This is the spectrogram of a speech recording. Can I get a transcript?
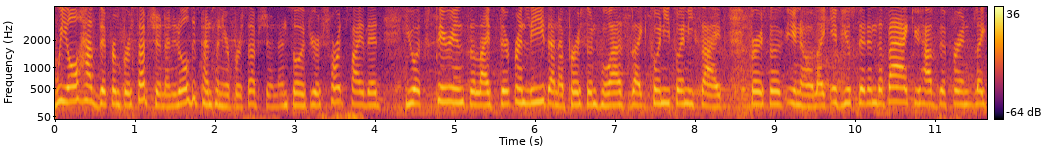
we all have different perception and it all depends on your perception. And so if you're short-sighted, you experience the life differently than a person who has like 20/20 sight versus, you know, like if you sit in the back, you have different like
